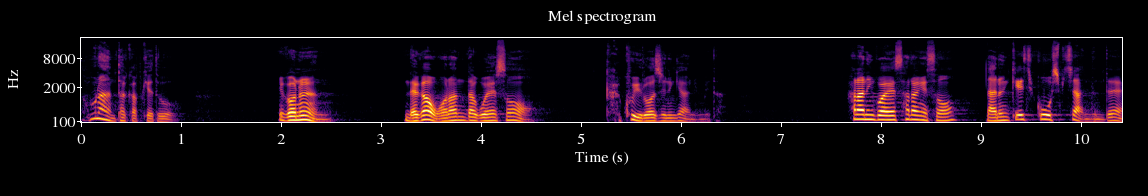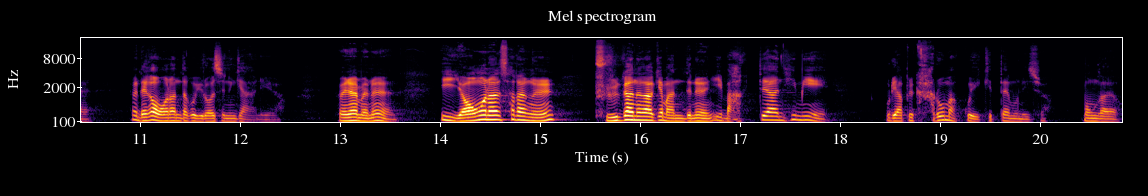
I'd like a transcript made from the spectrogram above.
너무나 안타깝게도 이거는 내가 원한다고 해서 결코 이루어지는 게 아닙니다. 하나님과의 사랑에서 나는 깨지고 싶지 않는데 내가 원한다고 이루어지는 게 아니에요. 왜냐하면은 이 영원한 사랑을 불가능하게 만드는 이 막대한 힘이 우리 앞을 가로막고 있기 때문이죠. 뭔가요?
